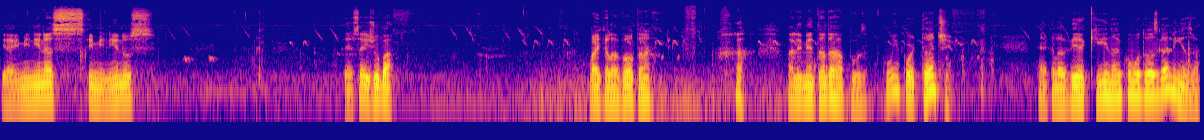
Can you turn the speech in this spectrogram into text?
E aí meninas e meninos, pensa aí Juba. Vai que ela volta, né? Alimentando a raposa. O importante é que ela veio aqui e não incomodou as galinhas, ó.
